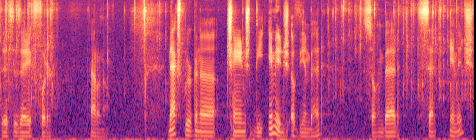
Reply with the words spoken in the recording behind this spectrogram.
this is a footer. I don't know. Next we're going to change the image of the embed. So embed set image.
